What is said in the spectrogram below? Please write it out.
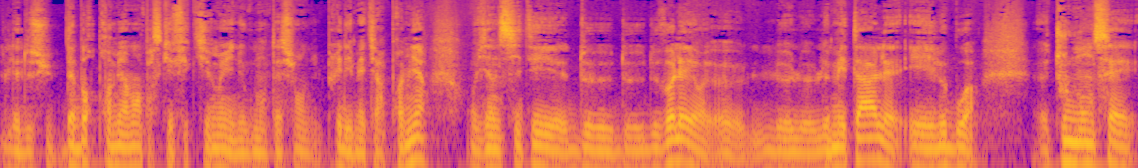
là-dessus. D'abord, premièrement, parce qu'effectivement, il y a une augmentation du prix des matières premières. On vient de citer deux, deux, volets, le, le, le, métal et le bois. tout le monde sait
